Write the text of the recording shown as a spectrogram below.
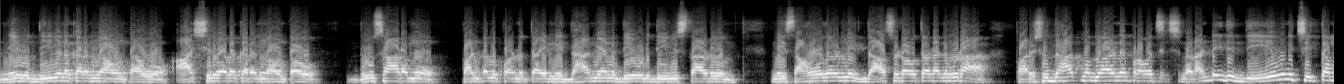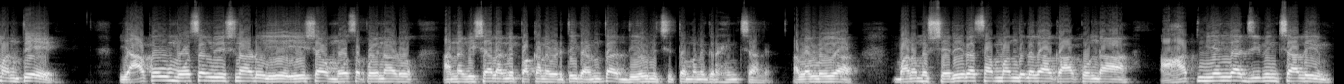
నీవు దీవెనకరంగా ఉంటావు ఆశీర్వాదకరంగా ఉంటావు. భూసారము పంటలు పండుతాయి. నీ ధాన్యాన్ని దేవుడు దీవిస్తాడు. నీ సహోదరుడు నీకు దాసుడవుతాడని కూడా పరిశుద్ధాత్మ ద్వారానే ప్రవచించినాడు. అంటే ఇది దేవుని చిత్తం అంతే. యాకోబు మోసం చేసినాడు ఏ ఏషావు మోసపోయినాడు అన్న విషయాలన్నీ పక్కన పెడితే ఇదంతా దేవుని చిత్తం అని గ్రహించాలి. అలలోయ మనము శరీర సంబంధులుగా కాకుండా ఆత్మీయంగా జీవించాలి.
